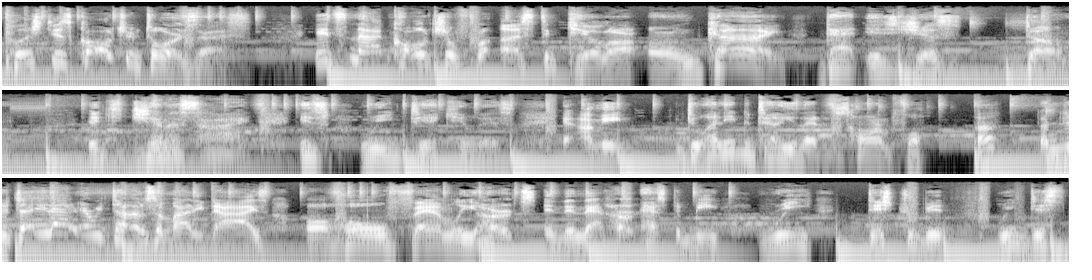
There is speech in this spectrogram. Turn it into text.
pushed this culture towards us. It's not culture for us to kill our own kind. That is just dumb. It's genocide. It's ridiculous. I mean, do I need to tell you that it's harmful? Huh? Do I need to tell you that every time somebody dies, a whole family hurts, and then that hurt has to be redistributed, redis-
